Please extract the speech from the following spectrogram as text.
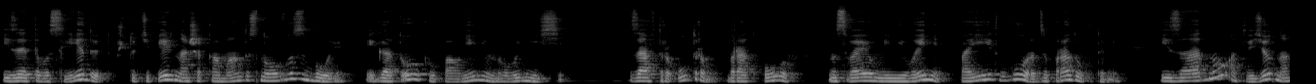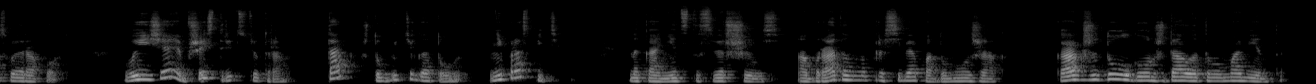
из этого следует, что теперь наша команда снова в сборе и готова к выполнению новой миссии. Завтра утром брат Олаф на своем минивэне поедет в город за продуктами и заодно отвезет нас в аэропорт. Выезжаем в 6.30 утра. Так, что будьте готовы. Не проспите. Наконец-то свершилось. Обрадованно про себя подумал Жак. Как же долго он ждал этого момента.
